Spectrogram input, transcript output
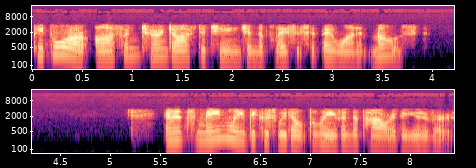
people are often turned off to change in the places that they want it most. And it's mainly because we don't believe in the power of the universe.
